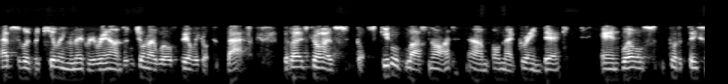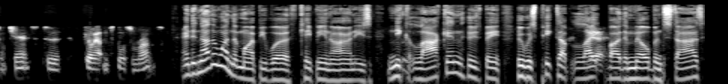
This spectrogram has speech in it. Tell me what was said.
absolutely killing them every round, and Jono Wells barely got to bat. But those guys got skittled last night um, on that green deck, and Wells got a decent chance to go out and score some runs. And another one that might be worth keeping an eye on is Nick Larkin, who's been who was picked up late yeah. by the Melbourne Stars.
